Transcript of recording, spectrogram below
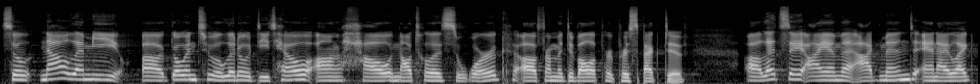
So now let me uh, go into a little detail on how Nautilus work uh, from a developer perspective. Uh, let's say I am an admin and I like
